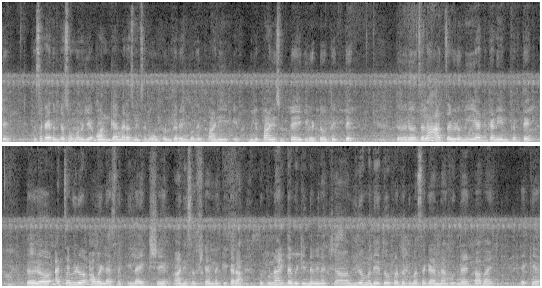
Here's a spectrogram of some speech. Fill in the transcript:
ते. तर सकाळी तुमच्यासमोर म्हणजे ऑन कॅमेराच मी सगळं ओपन करेल बघेल. पाणी म्हणजे पाणी सुटतं आहे की घट्ट होते ते. तर चला आजचा व्हिडिओ मी या ठिकाणी एंड करते. तर आजचा व्हिडिओ आवडल्यास नक्की लाईक शेअर आणि सबस्क्राईब नक्की करा. तो पुन्हा एकदा भेटेन नवीन अशा व्हिडिओमध्ये तो करतो तुम्हा सगळ्यांना good night bye bye take care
